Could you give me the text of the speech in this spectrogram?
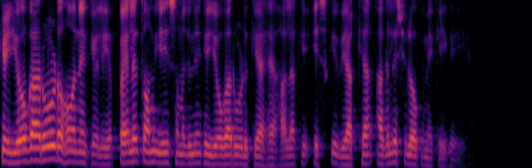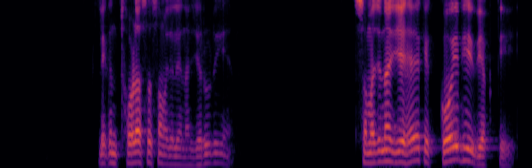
कि योगारूढ़ होने के लिए, पहले तो हम यही समझ लें कि योगारूढ़ क्या है। हालाँकि इसकी व्याख्या अगले श्लोक में की गई है। लेकिन थोड़ा सा समझ लेना ज़रूरी है। समझना यह है कि कोई भी व्यक्ति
